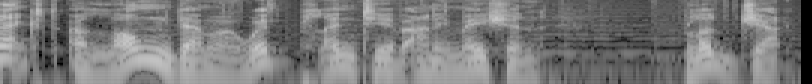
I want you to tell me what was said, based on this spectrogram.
Next, a long demo with plenty of animation. Bloodjack.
